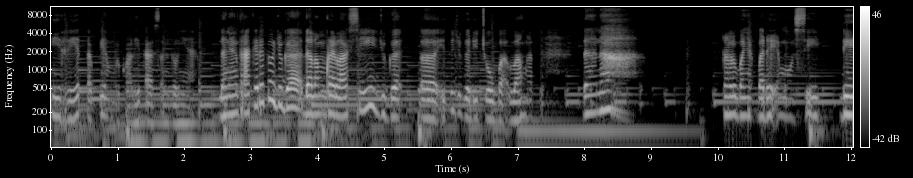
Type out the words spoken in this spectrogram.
irit tapi yang berkualitas tentunya. Dan yang terakhir itu juga dalam relasi juga uh, itu juga dicoba banget. Dan uh, terlalu banyak badai emosi di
